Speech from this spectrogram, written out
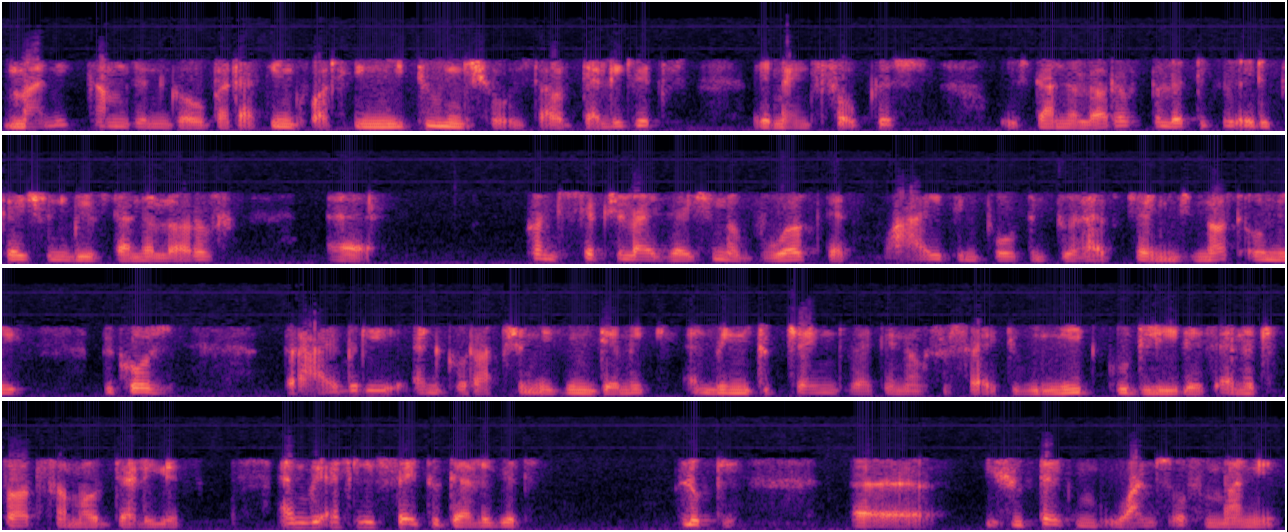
Money comes and go, but I think what we need to ensure is our delegates remain focused. We've done a lot of political education. We've done a lot of uh, conceptualization of work that why it's important to have change, not only because bribery and corruption is endemic and we need to change that in our society. We need good leaders and it starts from our delegates. And we actually say to delegates, look, uh, if you take once off money,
